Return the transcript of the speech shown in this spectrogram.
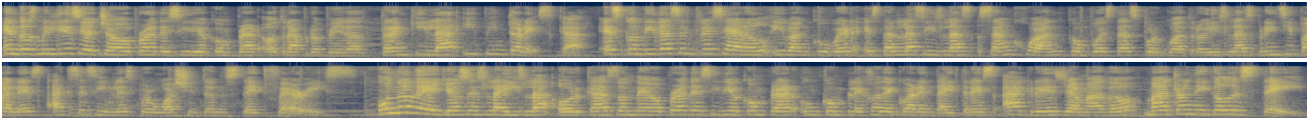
En 2018, Oprah decidió comprar otra propiedad tranquila y pintoresca. Escondidas entre Seattle y Vancouver están las islas San Juan, compuestas por cuatro islas principales accesibles por Washington State Ferries. Uno de ellos es la isla Orcas, donde Oprah decidió comprar un complejo de 43 acres llamado Matron Eagle Estate.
